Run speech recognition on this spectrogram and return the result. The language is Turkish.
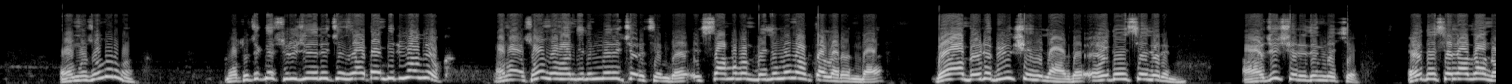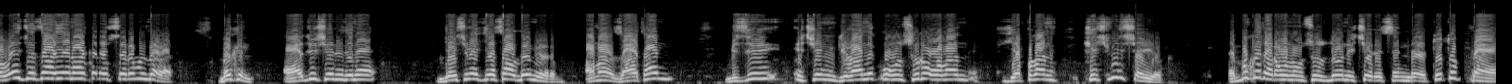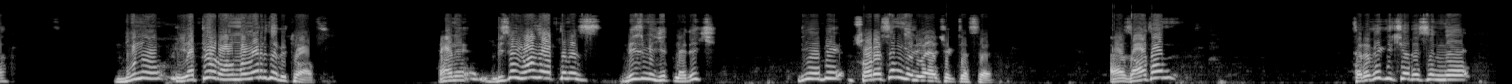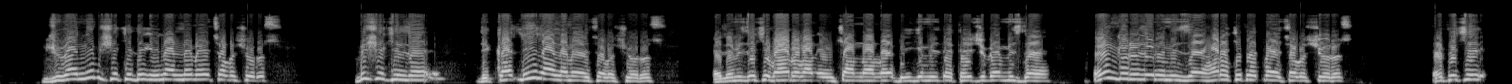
Olmaz olur mu? Motosiklet sürücüleri için zaten bir yol yok. Ama son zaman dilimleri içerisinde İstanbul'un belirli noktalarında veya böyle büyük şehirlerde ÖDS'lerin acil şeridindeki ÖDS'lerden dolayı ceza yiyen arkadaşlarımız da var. Bakın acil şeridine geçmek yasal demiyorum. Ama zaten bizi için güvenlik unsuru olan yapılan hiçbir şey yok. E bu kadar olumsuzluğun içerisinde tutup da bunu yapıyor olmaları da bir tuhaf. Yani bize yol yaptınız, biz mi gitmedik diye bir sorasım geliyor açıkçası. Yani zaten trafik içerisinde güvenli bir şekilde ilerlemeye çalışıyoruz. Bir şekilde dikkatli ilerlemeye çalışıyoruz. Elimizdeki var olan imkanlarla, bilgimizle, tecrübemizle, öngörülerimizle hareket etmeye çalışıyoruz. E peki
